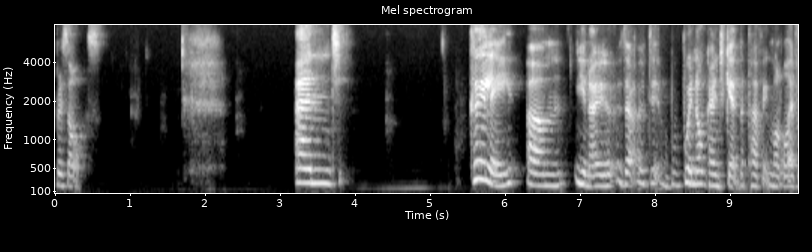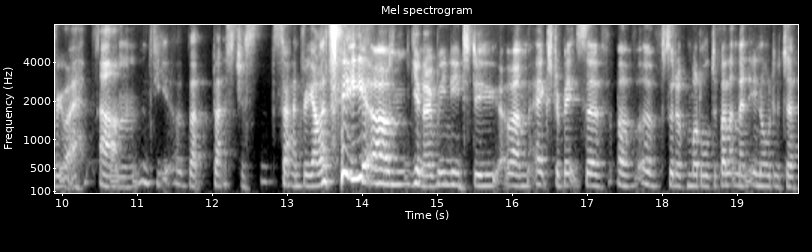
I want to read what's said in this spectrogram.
results. And clearly, um, you know, that we're not going to get the perfect model everywhere. Um, that that's just sad reality. um, you know, we need to do um, extra bits of, of, of sort of model development in order to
